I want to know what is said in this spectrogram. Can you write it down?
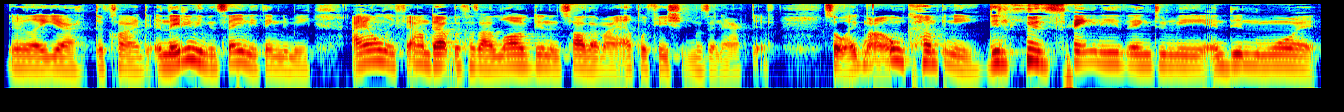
They're like, yeah, declined. And they didn't even say anything to me. I only found out because I logged in and saw that my application was inactive. So, like, my own company didn't even say anything to me and didn't want,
